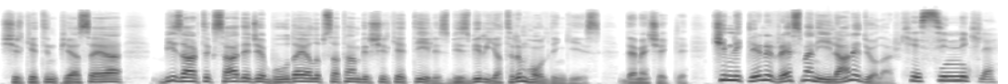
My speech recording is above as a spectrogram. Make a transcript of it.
Şirketin piyasaya biz artık sadece buğday alıp satan bir şirket değiliz. Biz bir yatırım holdingiyiz deme şekli. Kimliklerini resmen ilan ediyorlar. Kesinlikle.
